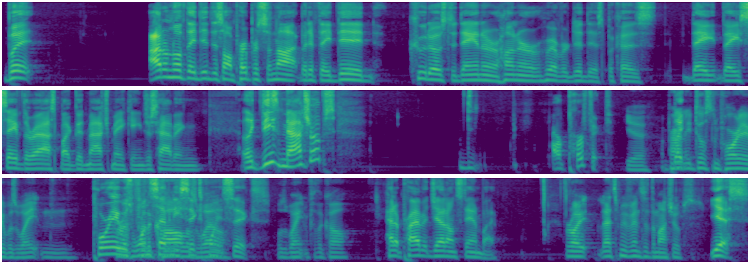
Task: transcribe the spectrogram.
But I don't know if they did this on purpose or not. But if they did, kudos to Dana or Hunter or whoever did this because they they saved their ass by good matchmaking. Just having like these matchups are perfect. Yeah. Apparently, Dustin Poirier was waiting. Poirier for- was for the call as well. 176.6. Was waiting for the call. Had a private jet on standby. Right. Let's move into the matchups. Yes.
